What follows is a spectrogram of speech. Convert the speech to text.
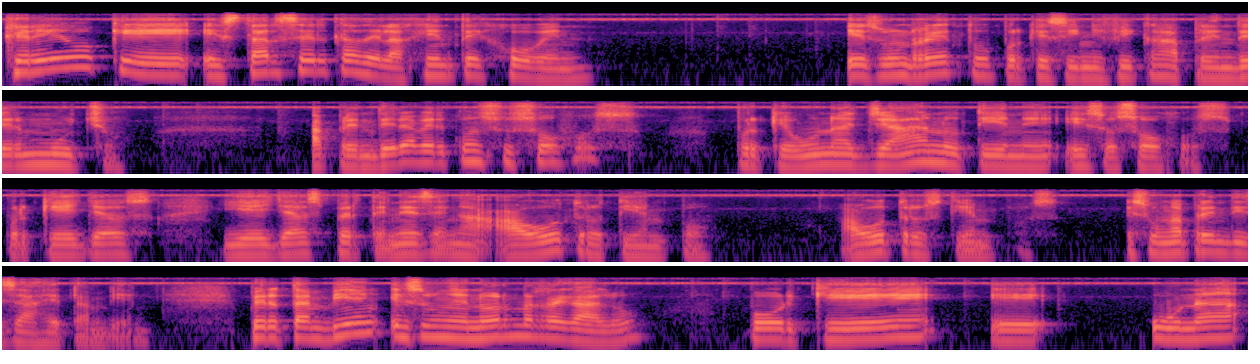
creo que estar cerca de la gente joven es un reto porque significa aprender mucho, aprender a ver con sus ojos, porque una ya no tiene esos ojos, porque ellos y ellas pertenecen a otro tiempo, a otros tiempos es un aprendizaje también. Pero también es un enorme regalo porque eh, una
